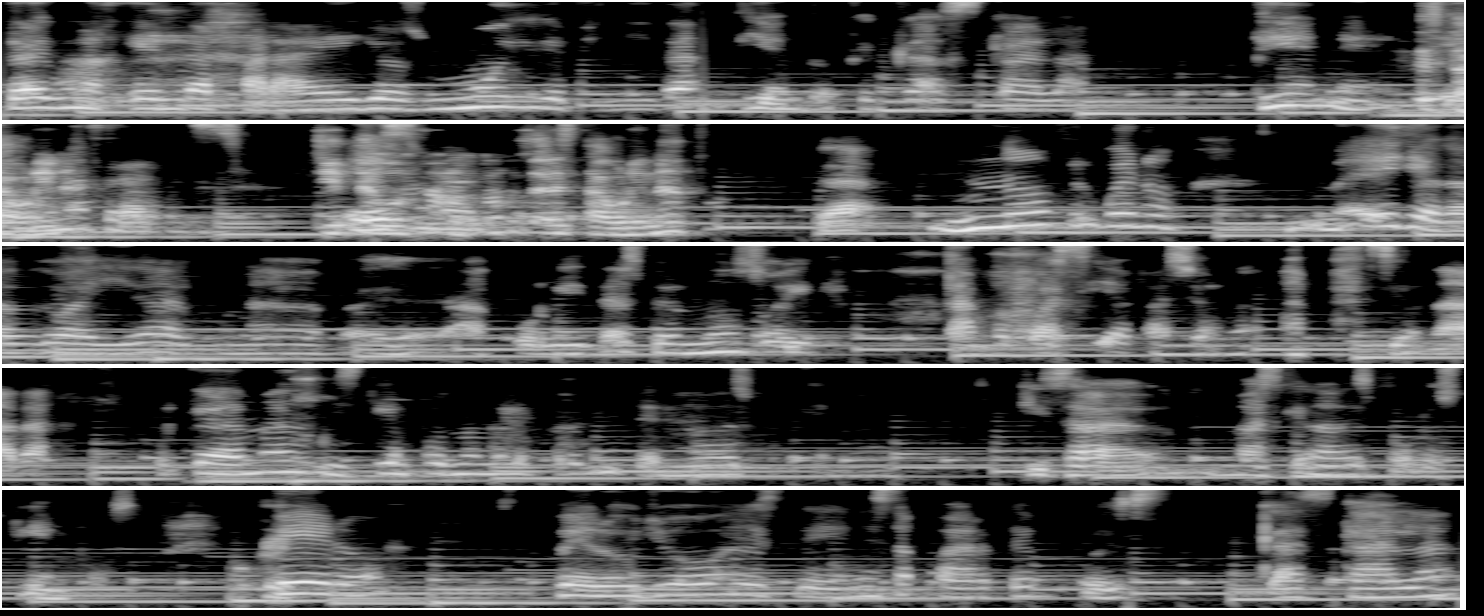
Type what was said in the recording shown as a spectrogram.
traigo una agenda para ellos muy definida. Entiendo que Cascala tiene ¿Eres una tradición. ¿Sí te gusta los ¿Eres taurinato? No, bueno, he llegado a ir a algunas eh, pero no soy tampoco así apasionada, porque además mis tiempos no me lo permiten, no es porque no, quizá más que nada es por los tiempos. Pero, pero yo este, en esa parte, pues Cascala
